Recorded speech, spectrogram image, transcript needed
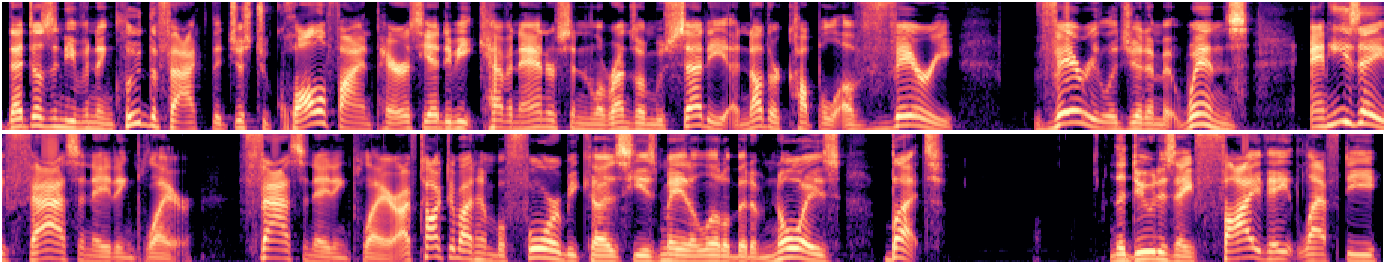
that doesn't even include the fact that just to qualify in Paris, he had to beat Kevin Anderson and Lorenzo Musetti, another couple of very very legitimate wins, and he's a fascinating player. Fascinating player. I've talked about him before because he's made a little bit of noise, but the dude is a 5'8 lefty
